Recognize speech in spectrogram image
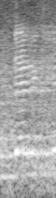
I'm dedicating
